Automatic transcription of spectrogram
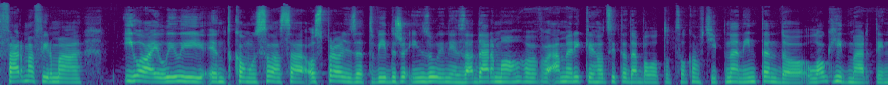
farma firma Eli Lilly Co. musela sa ospravedlniť za tweet, že inzulín je zadarmo v Amerike, hoci teda bolo to celkom vtipné. Nintendo, Lockheed Martin,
